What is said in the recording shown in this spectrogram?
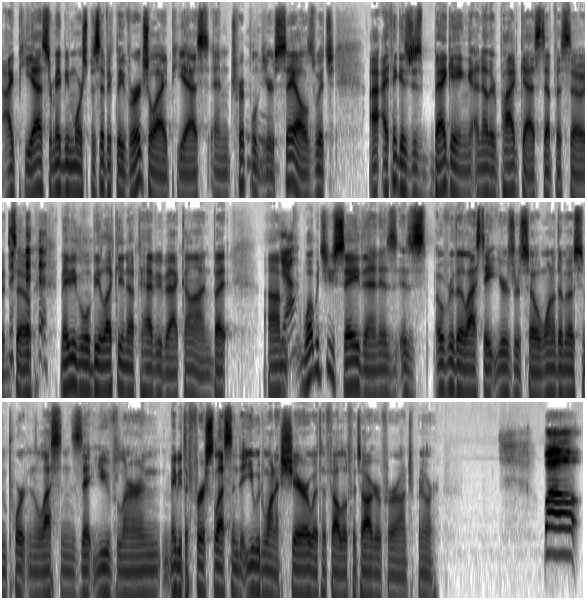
IPS, or maybe more specifically, virtual IPS, and tripled mm-hmm. your sales, which I think is just begging another podcast episode. So maybe we'll be lucky enough to have you back on. But um, yeah. what would you say then is is over the last eight years or so one of the most important lessons that you've learned? Maybe the first lesson that you would want to share with a fellow photographer or entrepreneur. Well,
